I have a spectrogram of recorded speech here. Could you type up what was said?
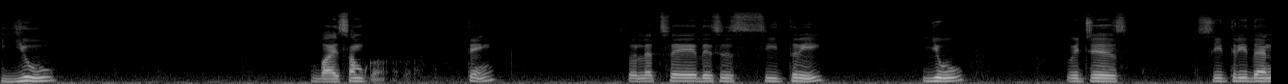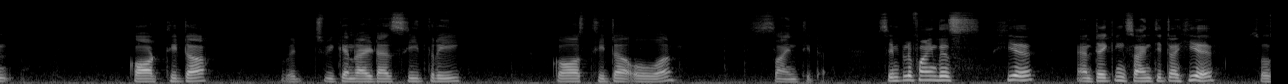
u by some thing. So, let us say this is C 3 u which is C 3 then cot theta which we can write as C 3 cos theta over sin theta. Simplifying this here and taking sin theta here. So,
